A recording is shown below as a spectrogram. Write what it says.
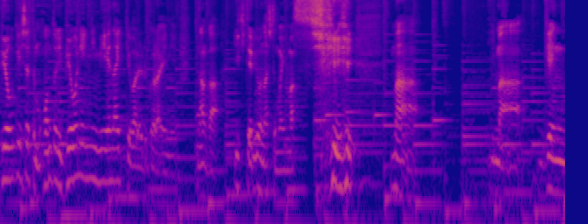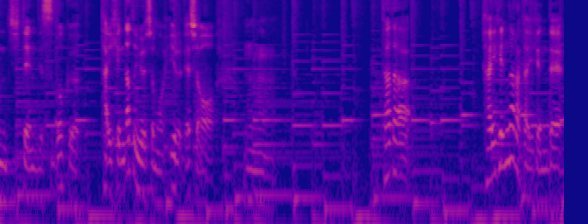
病気してても本当に病人に見えないって言われるくらいになんか生きてるような人もいますし まあ今現時点ですごく大変だという人もいるでしょう。うん、ただ、大変なら大変で、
